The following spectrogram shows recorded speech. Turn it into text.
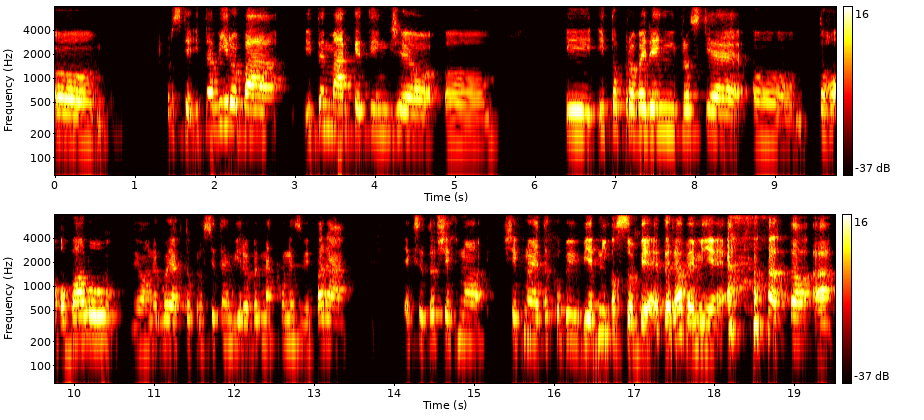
o, prostě i ta výroba, i ten marketing, že jo, o, i, i to provedení prostě o, toho obalu, jo, nebo jak to prostě ten výrobek nakonec vypadá, jak se to všechno všechno je takový v jedné osobě, teda ve mně a to a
